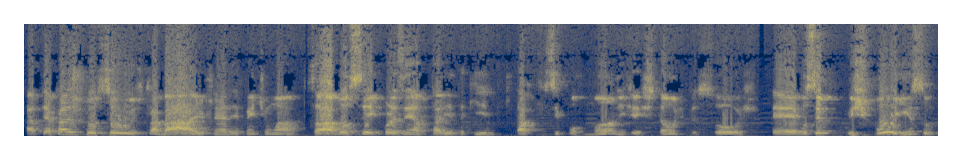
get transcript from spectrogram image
Até para os seus trabalhos, né? De repente, uma. Sei lá, você, por exemplo, Thalita, que está se formando em gestão de pessoas, é, você expor isso,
